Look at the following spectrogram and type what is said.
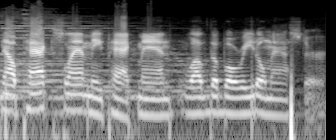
Now, Pac Slam me, Pac-Man. Love the Burrito Master.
